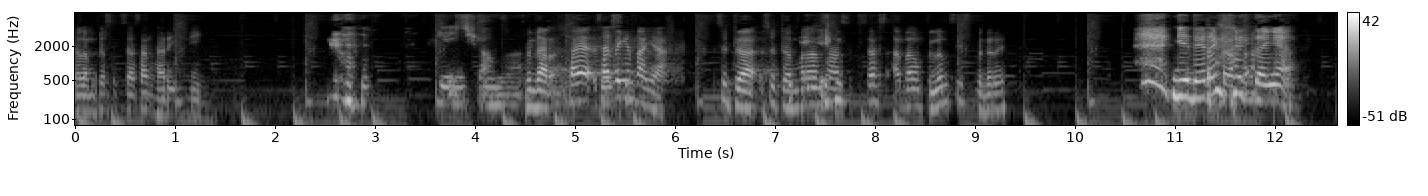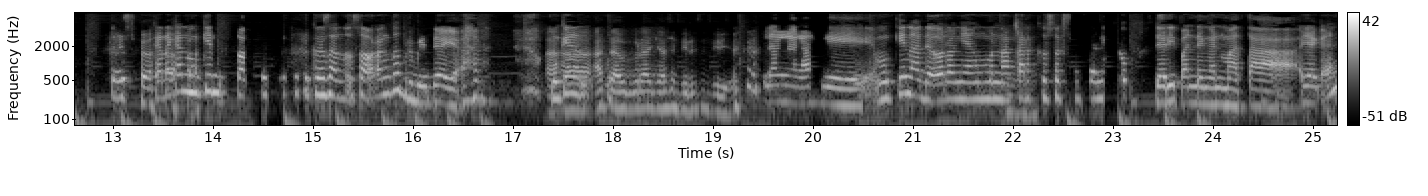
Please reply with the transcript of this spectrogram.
dalam kesuksesan hari ini. Okay, insya Allah. Bentar, saya saya ingin tanya, sudah sudah merasa sukses atau belum sih sebenarnya? Gedereng tanya. Karena kan mungkin kesuksesan seorang tuh berbeda ya. Mungkin uh, ada ukurannya sendiri-sendiri. Nah, okay. mungkin ada orang yang menakar kesuksesan itu dari pandangan mata, ya kan?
